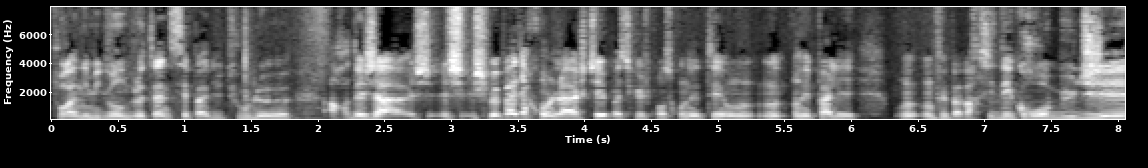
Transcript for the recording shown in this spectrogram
pour un Emic Van Vleuten, c'est pas du tout le. Alors déjà, je, je, je peux pas dire qu'on l'a acheté parce que je pense qu'on était, on on- pas les, on, on fait pas partie des gros budgets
